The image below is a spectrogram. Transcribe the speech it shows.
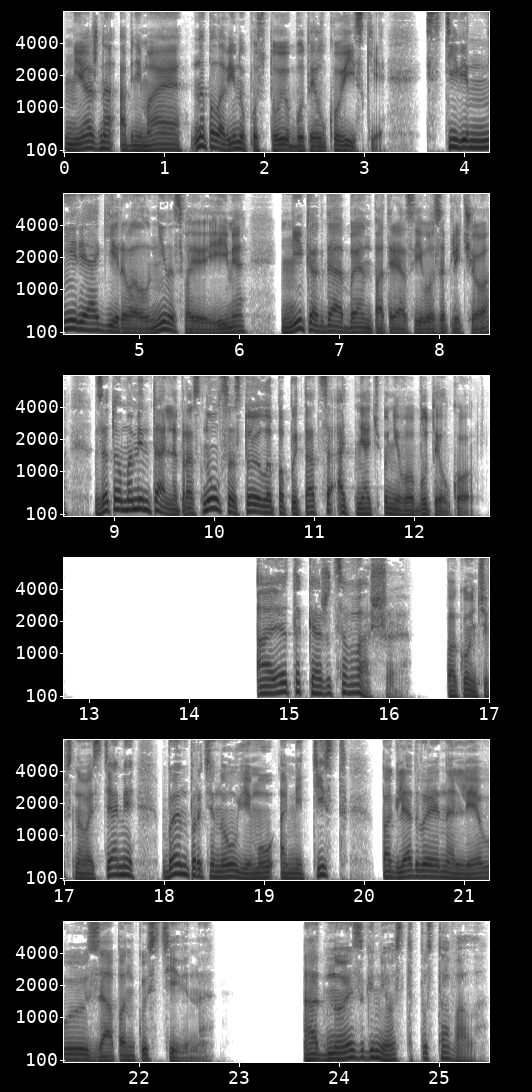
нежно обнимая наполовину пустую бутылку виски. Стивен не реагировал ни на свое имя, ни когда Бен потряс его за плечо, зато моментально проснулся, стоило попытаться отнять у него бутылку. «А это, кажется, ваше», Покончив с новостями, Бен протянул ему аметист, поглядывая на левую запонку Стивена. Одно из гнезд пустовало.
